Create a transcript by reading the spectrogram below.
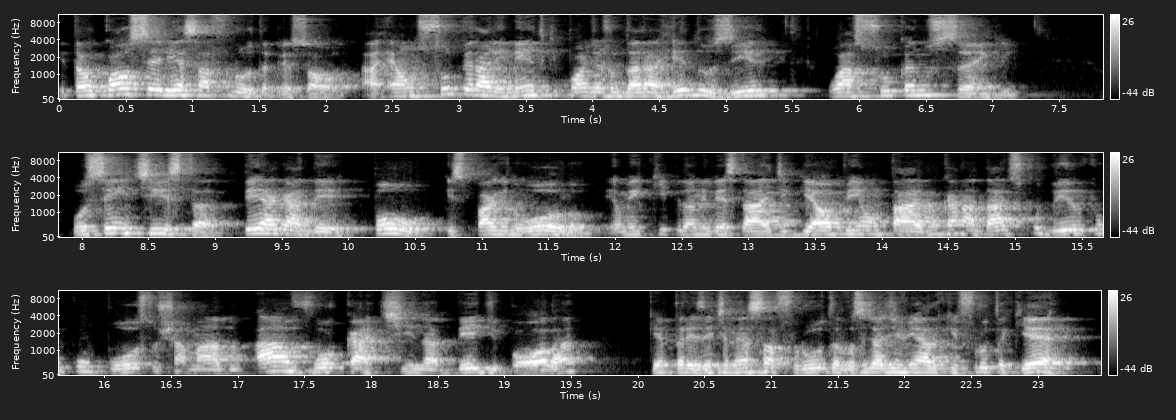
Então, qual seria essa fruta, pessoal? É um super alimento que pode ajudar a reduzir o açúcar no sangue. O cientista PhD Paul Spagnuolo e uma equipe da Universidade de Guelph, em Ontário, no Canadá, descobriram que um composto chamado avocatina B de bola, que é presente nessa fruta, vocês já adivinharam que fruta que é?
